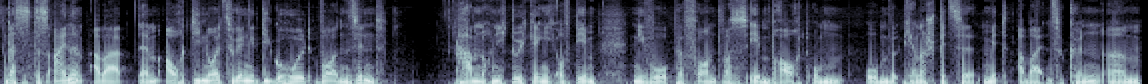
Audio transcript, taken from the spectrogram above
das ist das eine, aber ähm, auch die Neuzugänge, die geholt worden sind, haben noch nicht durchgängig auf dem Niveau performt, was es eben braucht, um oben wirklich an der Spitze mitarbeiten zu können. Ähm,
